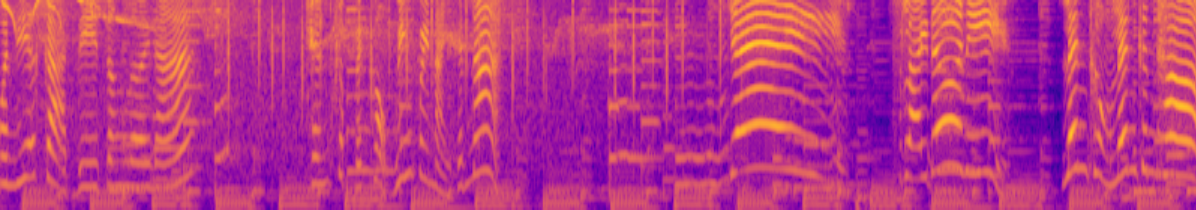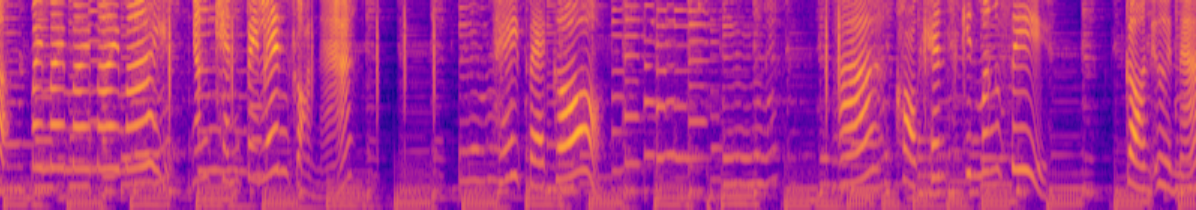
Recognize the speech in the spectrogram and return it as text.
วันนี้อากาศดีจังเลยนะ เคนกับเบคกวิ่งไปไหนกันน่ะ เย้ สไลเดอร์นี่ เล่นของเล่นกันเถอะ ไม่ไม่ไม่ไม่ไม่งั้นเคนไปเล่นก่อนนะ เฮ้ยเบโก้ฮะ ขอเคนกินมั่งสิ ก่อนอื่นนะ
